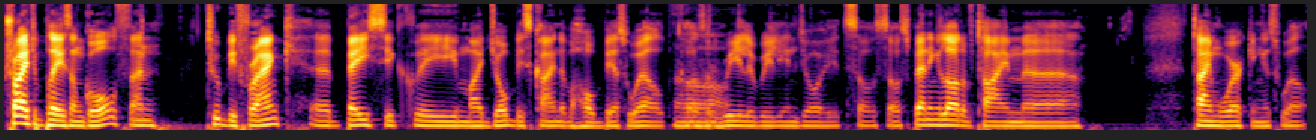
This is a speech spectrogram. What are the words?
try to play some golf and to be frank, uh, basically my job is kind of a hobby as well because oh. I really really enjoy it. So so spending a lot of time uh, time working as well.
